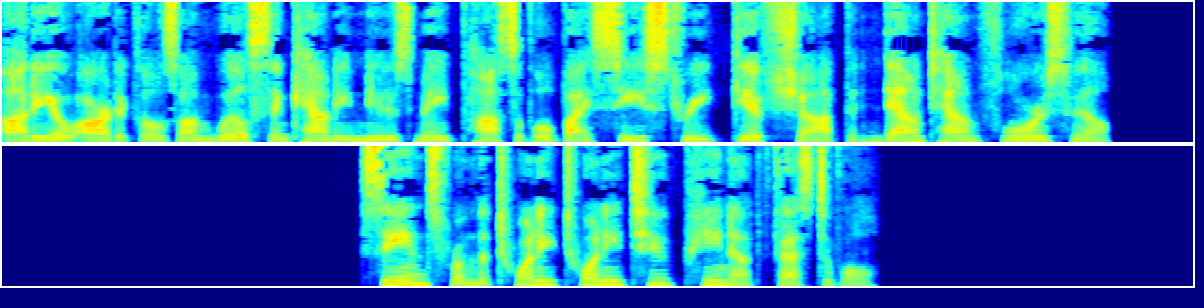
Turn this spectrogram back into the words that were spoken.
Audio articles on Wilson County News made possible by C Street Gift Shop in downtown Floresville. Scenes from the 2022 Peanut Festival.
